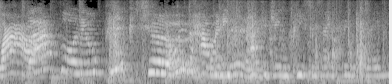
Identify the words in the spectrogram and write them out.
Wow. That's for a little picture. I wonder how many packaging pieces they think they need.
